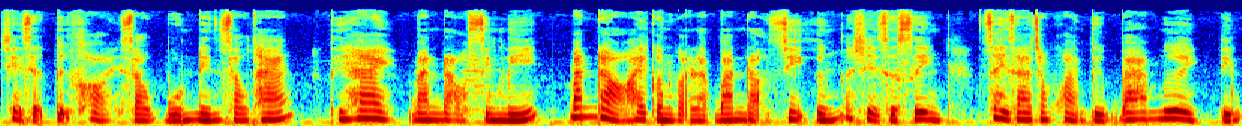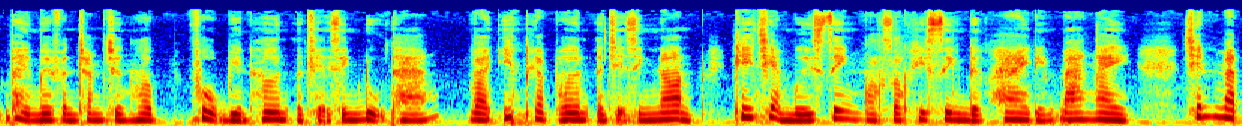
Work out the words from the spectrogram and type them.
trẻ sẽ tự khỏi sau 4 đến 6 tháng. Thứ hai, ban đỏ sinh lý. Ban đỏ hay còn gọi là ban đỏ dị ứng ở trẻ sơ sinh xảy ra trong khoảng từ 30 đến 70% trường hợp, phổ biến hơn ở trẻ sinh đủ tháng và ít gặp hơn ở trẻ sinh non. Khi trẻ mới sinh hoặc sau khi sinh được 2 đến 3 ngày, trên mặt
